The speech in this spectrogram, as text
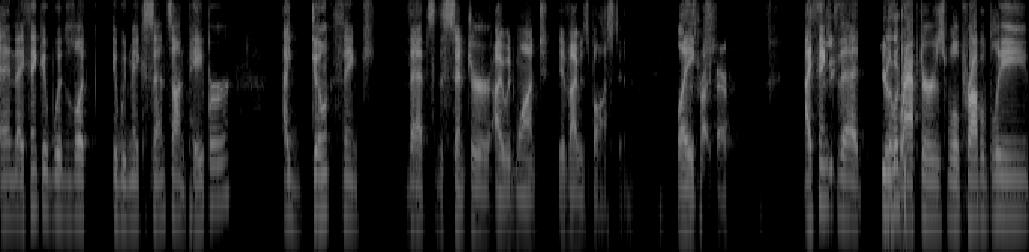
and I think it would look it would make sense on paper. I don't think that's the center I would want if I was Boston. Like, That's probably fair. I think that the looking- Raptors will probably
